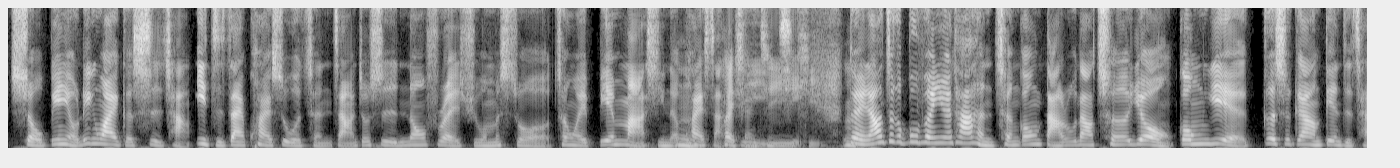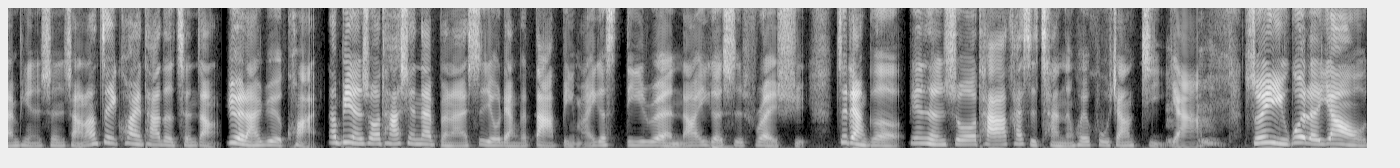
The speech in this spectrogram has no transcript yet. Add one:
手边有另外一个市场一直在快速的成长，就是 NOR Flash，我们所称为编码型的快闪记忆体。对，然后这个部分因为它很成功打入到车用、工业各式各样电子产品的身上，然后这一块它的成长越来越快。那变成说它现在本来是有两个大饼嘛，一个是 DRAM，然后一个是 Fresh，这两个变成说它开始产。能会互相挤压，所以为了要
